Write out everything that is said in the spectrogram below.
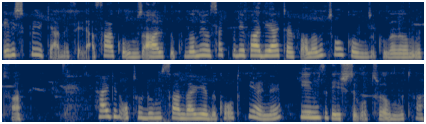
evi süpürürken mesela sağ kolumuzu ağırlıklı kullanıyorsak bu defa diğer tarafa alalım sol kolumuzu kullanalım lütfen. Her gün oturduğumuz sandalye ya da koltuk yerine yerimizi değiştirip oturalım lütfen.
